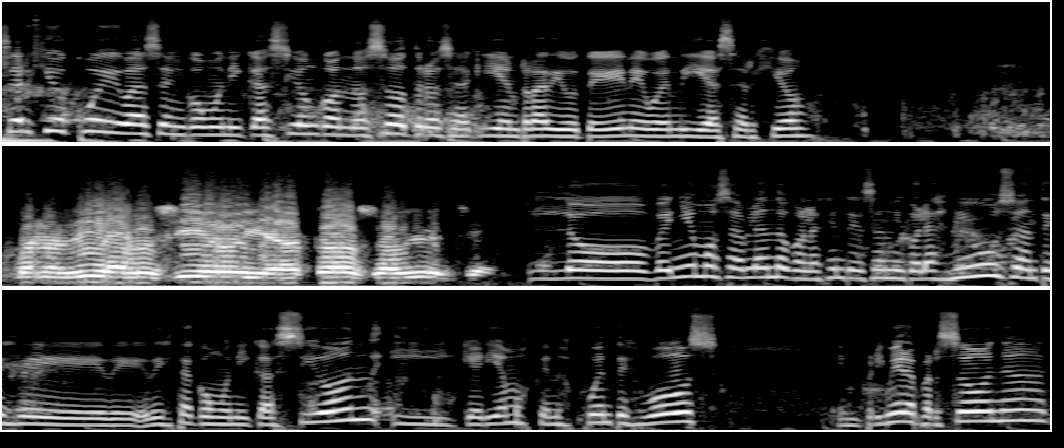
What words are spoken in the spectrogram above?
Sergio Cuevas en comunicación con nosotros aquí en Radio UTN. Buen día, Sergio. Buenos días, Rocío, y a toda su audiencia. Lo veníamos hablando con la gente de San Nicolás News antes de, de- de esta comunicación y queríamos que nos cuentes vos en primera persona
